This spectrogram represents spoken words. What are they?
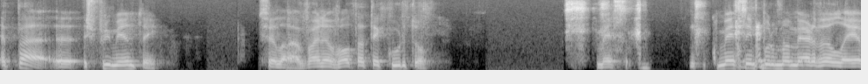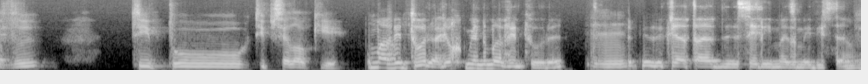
Epá, eh, experimentem. Sei lá, vai na volta até curtam. Comecem, comecem por uma merda leve, tipo, tipo sei lá o quê. Uma aventura, olha, eu recomendo uma aventura. Certeza que já está de sair mais uma edição.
